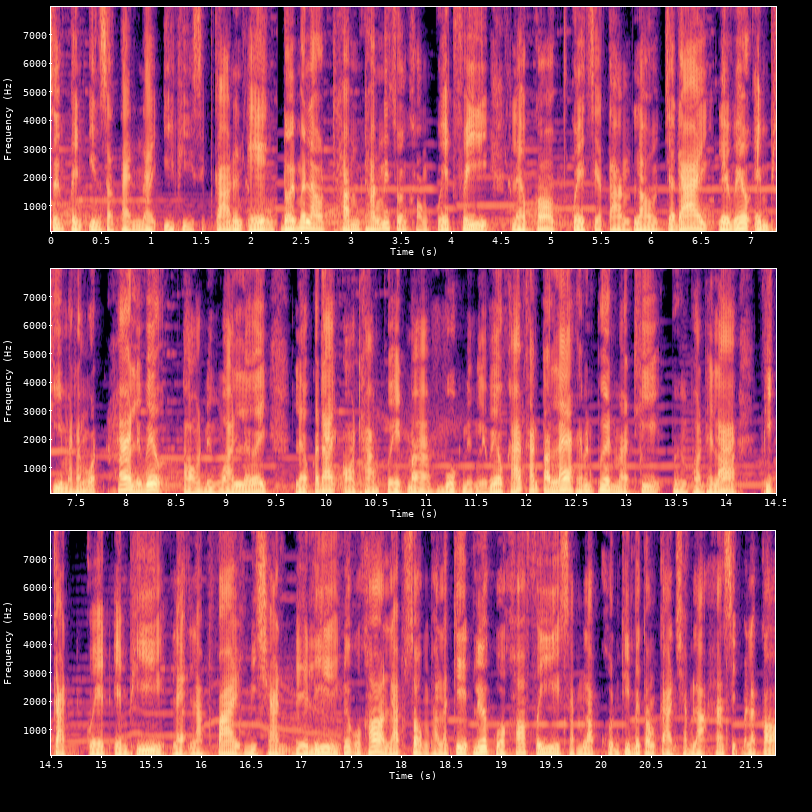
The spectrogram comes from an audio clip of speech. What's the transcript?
ซึ่งเป็นอินสแตนใน EP 19 นั่นเอง โดยเมื่อเราทำทั้งในส่วนของเควสฟรีแล้วก็เควสเสียตังค์เราจะได้เลเวล MP มาทั้งหมด 5 เลเวลต่อ 1 วันเลย แล้วก็ได้ All Time Quest มาบวก 1 เลเวลครับ ขั้นตอนแรกให้เพื่อนๆมาที่เมืองพอนเทล่าพิกัด Quest MP และรับป้ายมิชชั่นเดลี่เลือกหัวข้อรับส่งภารกิจเลือกหัวข้อฟรีสำหรับคนที่ไม่ต้องการชำระ 50มละกอ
